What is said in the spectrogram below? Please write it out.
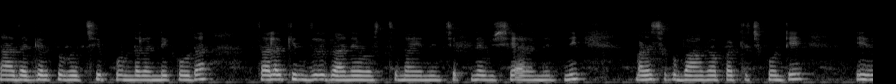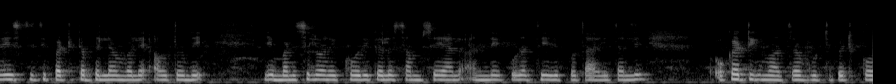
నా దగ్గరకు వచ్చి పుండలన్నీ కూడా తలకిందులుగానే వస్తున్నాయి. నేను చెప్పిన విషయాలన్నింటినీ మనసుకు బాగా పట్టించుకుంటే ఇది స్థితి పట్టిక బెల్లం వలె అవుతుంది. ఈ మనసులోని కోరికలు సంశయాలు అన్నీ కూడా తీరిపోతాయి తల్లి. ఒకటి మాత్రం గుర్తుపెట్టుకో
